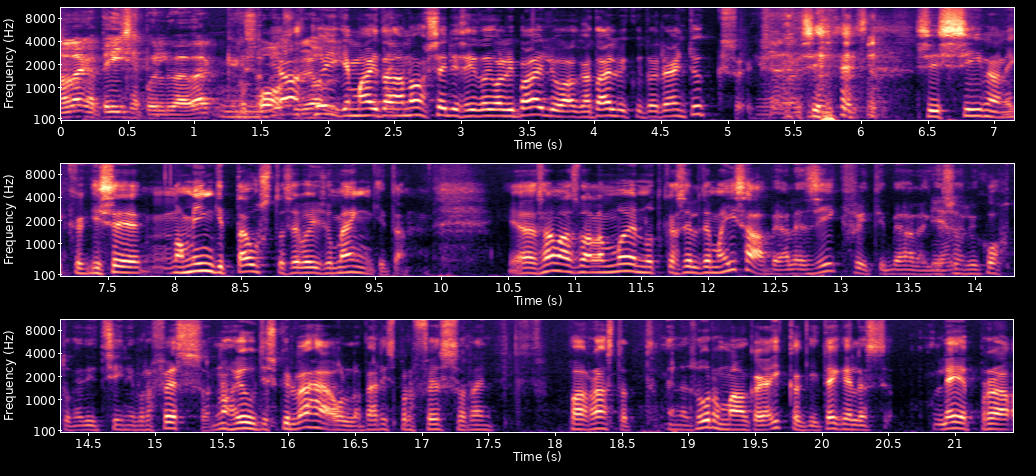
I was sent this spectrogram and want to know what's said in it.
no ka teise põlve värk. jah, kuigi ma ei taha, noh, selliseid oli palju, aga talvikuid oli ainult üks, eks ju siis, siis siin on ikkagi see, no mingit tausta see võis ju mängida. ja samas ma olen mõelnud ka selle tema isa peale, Siegfriedi peale, kes ja. oli kohtumeditsiini professor, noh, jõudis küll vähe olla päris professor, ainult paar aastat enne surma, aga ikkagi tegeles leepra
